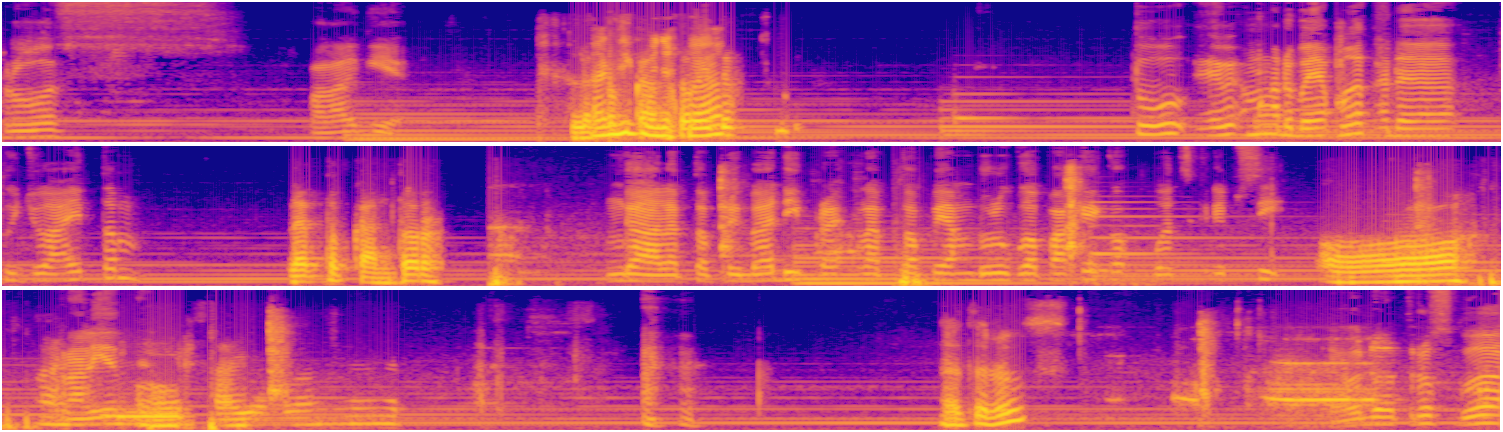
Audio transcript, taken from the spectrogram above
terus apa lagi ya? Laptop Anjing, banyak kantor banget. Tuh eh, emang ada banyak banget, ada tujuh item. Laptop kantor. Enggak, laptop pribadi, pre- laptop yang dulu gua pakai kok buat skripsi. Oh, Pernah lihat anjir, sayang banget. Nah, terus? Ya udah terus gua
